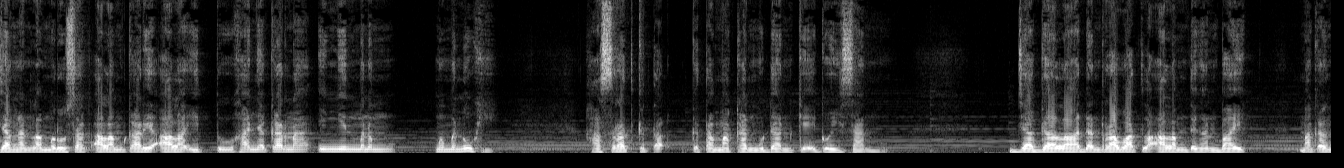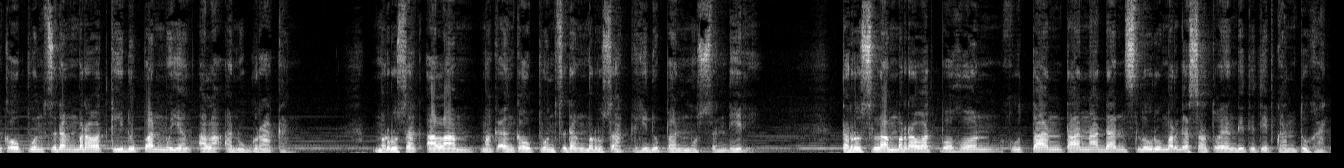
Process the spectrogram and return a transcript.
Janganlah merusak alam karya Allah itu hanya karena ingin memenuhi hasrat ketamakanmu dan keegoisanmu Jagalah dan rawatlah alam dengan baik, maka engkau pun sedang merawat kehidupanmu yang Allah anugerahkan. Merusak alam, maka engkau pun sedang merusak kehidupanmu sendiri. Teruslah merawat pohon, hutan, tanah, dan seluruh marga satwa yang dititipkan Tuhan.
